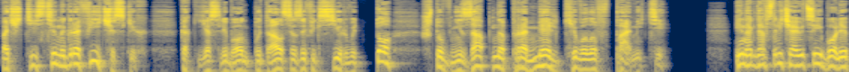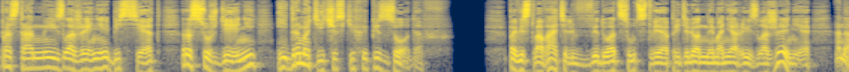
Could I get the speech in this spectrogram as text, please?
почти стенографических, как если бы он пытался зафиксировать то, что внезапно промелькивало в памяти. Иногда встречаются и более пространные изложения бесед, рассуждений и драматических эпизодов. Повествователь, ввиду отсутствия определенной манеры изложения, она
